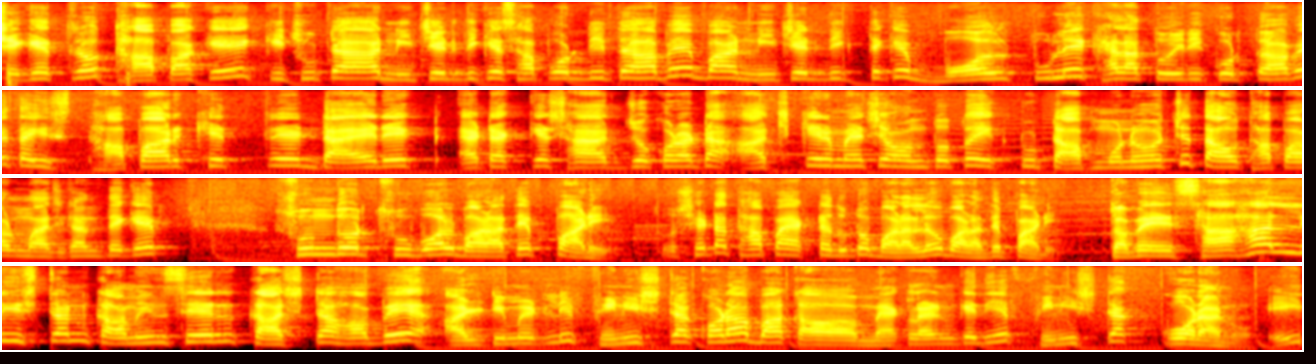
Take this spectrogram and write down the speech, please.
সেক্ষেত্রেও থাপাকে কিছুটা নিচের দিকে সাপোর্ট দিতে হবে, বা নিচের দিক থেকে বল তুলে খেলা তৈরি করতে হবে, তাই থাপার ক্ষেত্রে ডাইরেক্ট অ্যাটাককে সাহায্য করাটা আজকের ম্যাচে অন্তত একটু টাফ মনে হচ্ছে, তাও থাপার মাঝখান থেকে সুন্দর থ্রু বল বাড়াতে পারে। তো সেটা থাপা একটা দুটো বাড়ালেও বাড়াতে পারে। তবে সাহাল লিস্টন কামিন্সের কাজটা হবে আলটিমেটলি ফিনিশটা করা বা ম্যাকলারেনকে দিয়ে ফিনিশটা করানো। এই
